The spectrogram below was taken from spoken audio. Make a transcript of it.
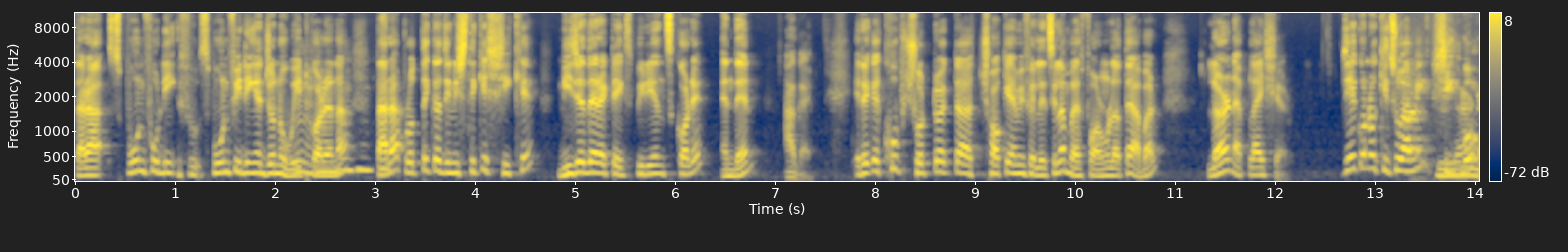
তারা স্পুন ফুডিং স্পুন ফিডিংয়ের জন্য ওয়েট করে না তারা প্রত্যেকটা জিনিস থেকে শিখে নিজেদের একটা এক্সপিরিয়েন্স করে অ্যান্ড দেন আগায়। এটাকে খুব ছোট্ট একটা ছকে আমি ফেলেছিলাম বা ফর্মুলাতে আবার লার্ন অ্যাপ্লাই শেয়ার যে কোনো কিছু আমি শিখব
